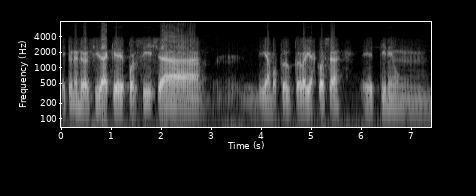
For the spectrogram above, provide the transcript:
esta es una universidad que por sí ya, digamos, producto de varias cosas, eh, tiene un,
